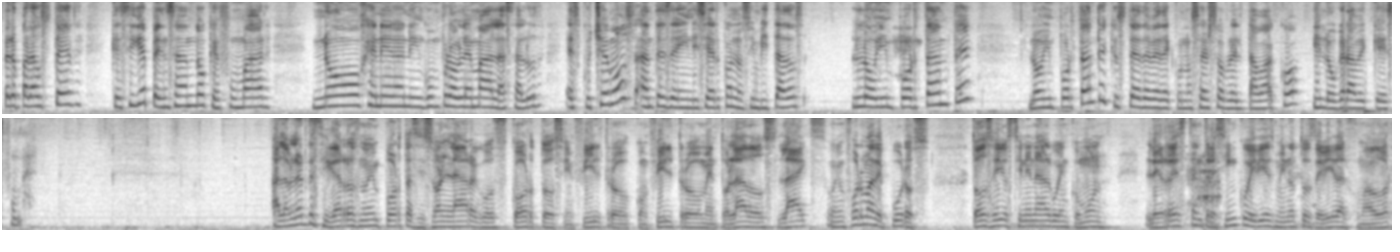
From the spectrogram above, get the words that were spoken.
pero para usted que sigue pensando que fumar no genera ningún problema a la salud, escuchemos antes de iniciar con los invitados lo importante lo importante que usted debe de conocer sobre el tabaco y lo grave que es fumar. Al hablar de cigarros no importa si son largos, cortos, sin filtro, con filtro, mentolados, lights o en forma de puros. Todos ellos tienen algo en común. Le resta entre 5 y 10 minutos de vida al fumador.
